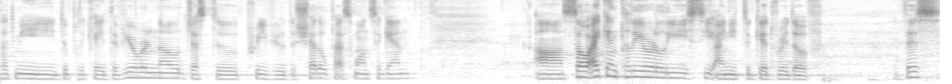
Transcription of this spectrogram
let me duplicate the viewer node just to preview the shadow pass once again. Uh, so I can clearly see I need to get rid of this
